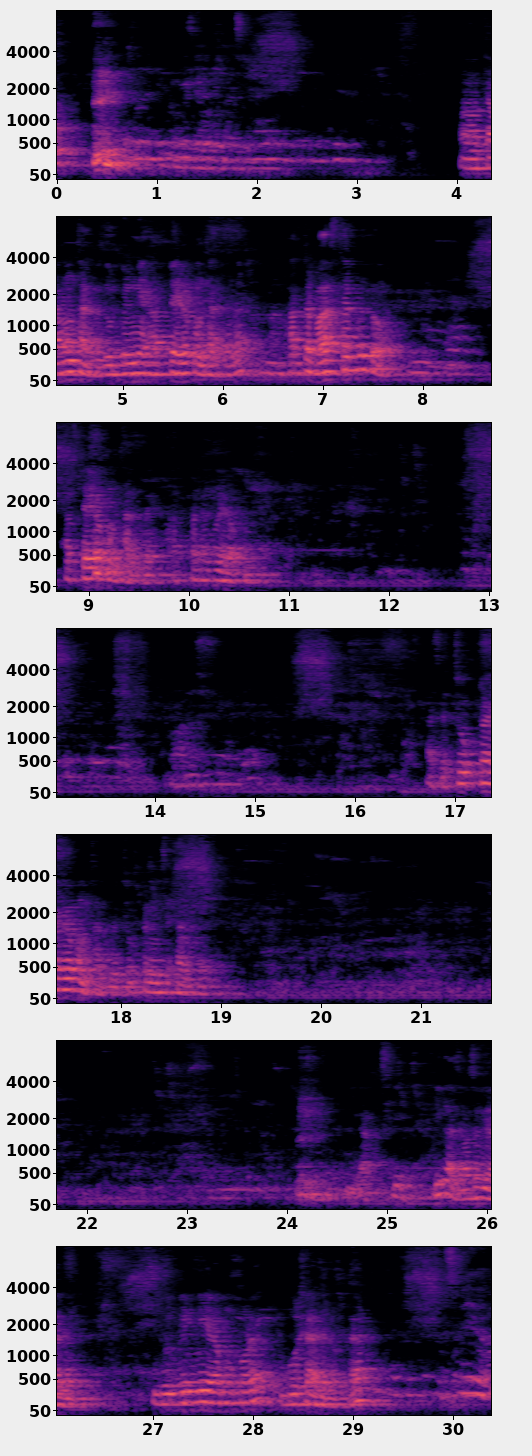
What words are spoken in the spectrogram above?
কেমন থাকবে? দূরবীন নিয়ে হাতটা এরকম থাকবে না? হাতটা বাজ থাকবে তো? হাতটা এরকম থাকবে। হাতটা থাকবে এরকম। আচ্ছা চোখটা এরকম থাকবে, চোখটা নিচে থাকবে। আছি ঠিক আছে, অসুবিধা নেই। দূরবীন নিয়ে এরকম করে বসে আছে লোকটা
